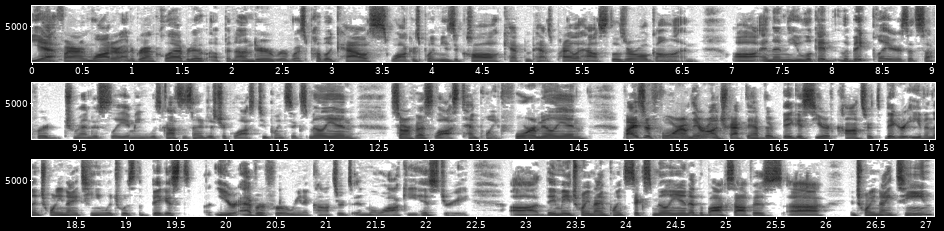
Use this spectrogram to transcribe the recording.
Yeah, Fire and Water, Underground Collaborative, Up and Under, River West Public House, Walker's Point Music Hall, Captain Pat's Pilot House. Those are all gone. Uh, and then you look at the big players that suffered tremendously. I mean, Wisconsin Center District lost 2.6 million. Summerfest lost 10.4 million. Fiserv Forum, they were on track to have their biggest year of concerts, bigger even than 2019, which was the biggest year ever for arena concerts in Milwaukee history. Uh, they made 29.6 million at the box office uh, in 2019.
